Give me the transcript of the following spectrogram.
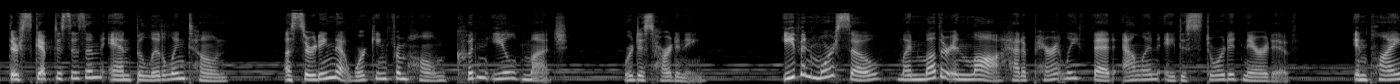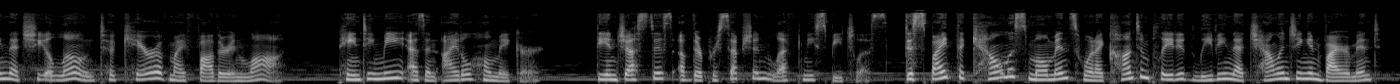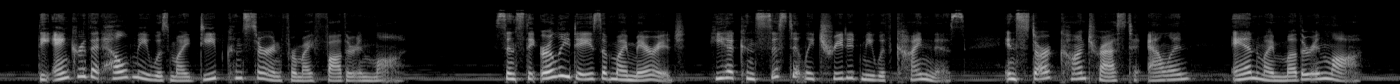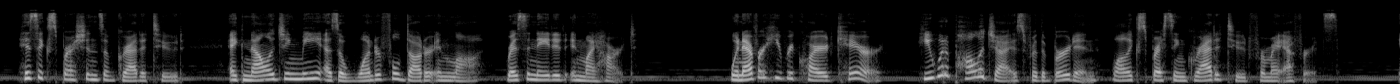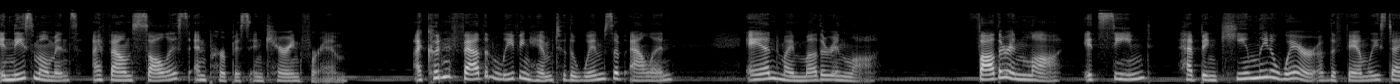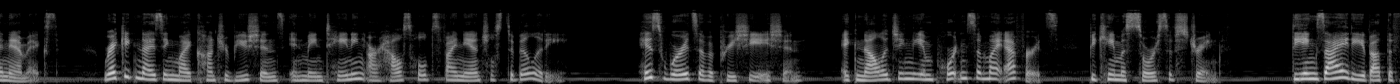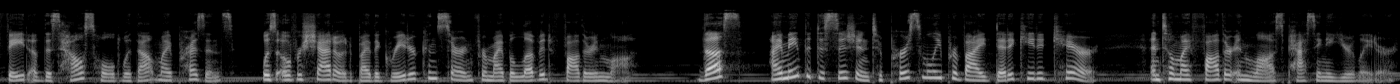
Their skepticism and belittling tone, asserting that working from home couldn't yield much, were disheartening. Even more so, my mother in law had apparently fed Alan a distorted narrative, implying that she alone took care of my father in law, painting me as an idle homemaker. The injustice of their perception left me speechless. Despite the countless moments when I contemplated leaving that challenging environment, the anchor that held me was my deep concern for my father in law. Since the early days of my marriage, he had consistently treated me with kindness, in stark contrast to Alan and my mother in law. His expressions of gratitude, acknowledging me as a wonderful daughter in law, resonated in my heart. Whenever he required care, he would apologize for the burden while expressing gratitude for my efforts. In these moments, I found solace and purpose in caring for him. I couldn't fathom leaving him to the whims of Alan and my mother in law. Father in law, it seemed, had been keenly aware of the family's dynamics, recognizing my contributions in maintaining our household's financial stability. His words of appreciation, acknowledging the importance of my efforts, became a source of strength. The anxiety about the fate of this household without my presence was overshadowed by the greater concern for my beloved father in law. Thus, I made the decision to personally provide dedicated care until my father in law's passing a year later.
